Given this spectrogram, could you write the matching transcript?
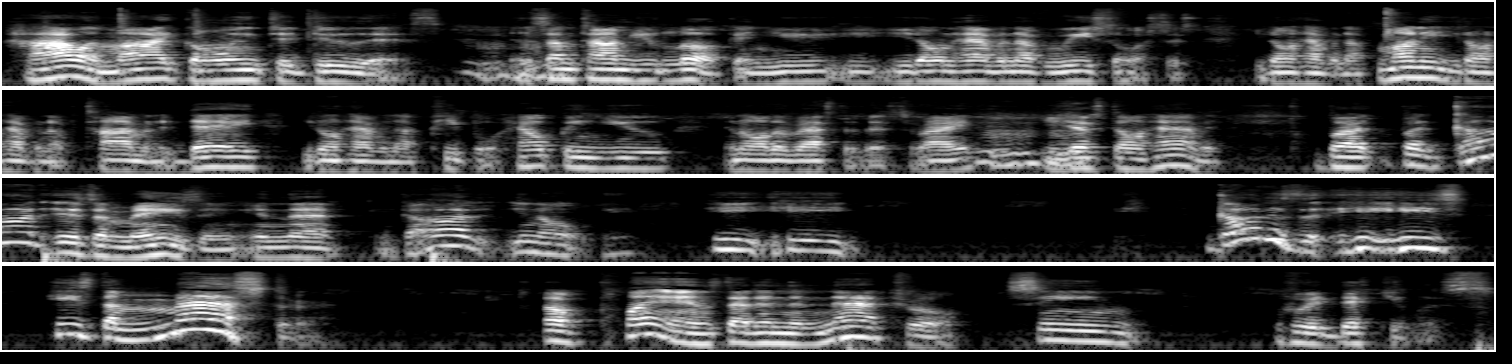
How am I going to do this? And mm-hmm. sometimes you look and you, you you don't have enough resources. You don't have enough money. You don't have enough time in the day. You don't have enough people helping you, and all the rest of this. Right? You just don't have it. But but God is amazing in that God, you know, he he God is the- he he's he's the master of plans that in the natural seem ridiculous.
